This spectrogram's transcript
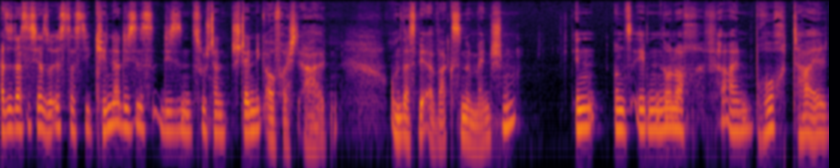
also dass es ja so ist, dass die Kinder dieses, diesen Zustand ständig aufrechterhalten und dass wir erwachsene Menschen in uns eben nur noch für einen Bruchteil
